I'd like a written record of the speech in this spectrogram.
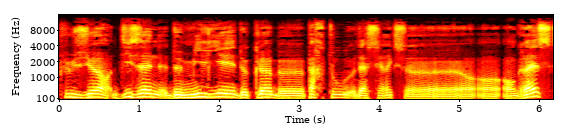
plusieurs dizaines de milliers de clubs euh, partout d'Astérix euh, en, Grèce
